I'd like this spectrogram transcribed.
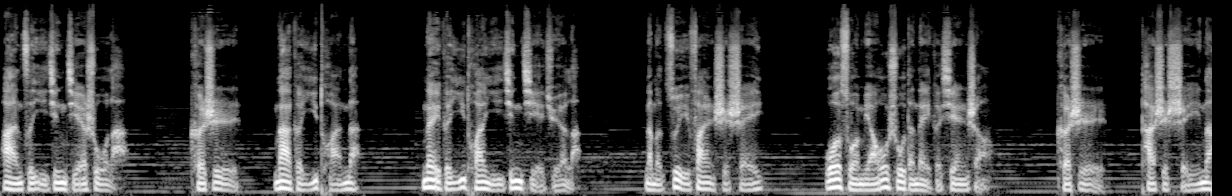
案子已经结束了。可是那个疑团呢？那个疑团已经解决了。”那么罪犯是谁？我所描述的那个先生。可是他是谁呢？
